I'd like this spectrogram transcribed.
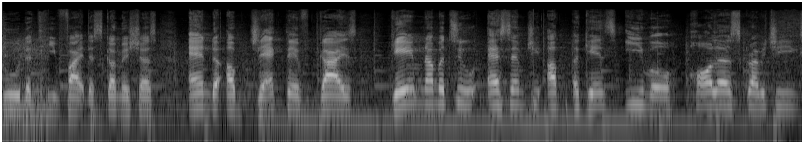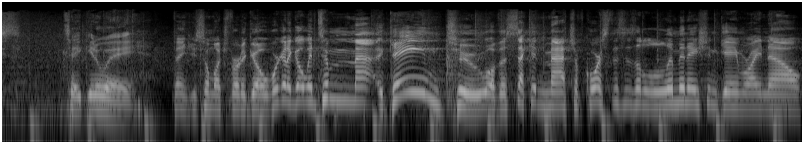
the team fight, the skirmishes, and the objective, guys. Game number two, SMG up against Evil. Holler, Scrubby Cheeks, take it away. Thank you so much, Vertigo. We're going to go into game two of the second match. Of course, this is an elimination game right now.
